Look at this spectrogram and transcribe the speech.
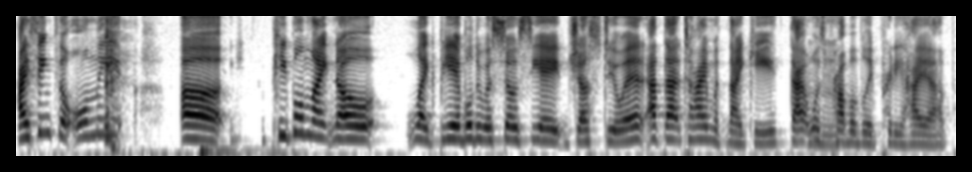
I think the only uh people might know like be able to associate just do it at that time with Nike. That was probably pretty high up.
